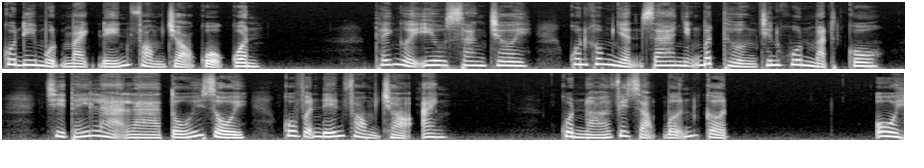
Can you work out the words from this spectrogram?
Cô đi một mạch đến phòng trọ của Quân. Thấy người yêu sang chơi, Quân không nhận ra những bất thường trên khuôn mặt cô. Chỉ thấy lạ là tối rồi, cô vẫn đến phòng trọ anh. Quân nói với giọng bỡn cợt. Ôi,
